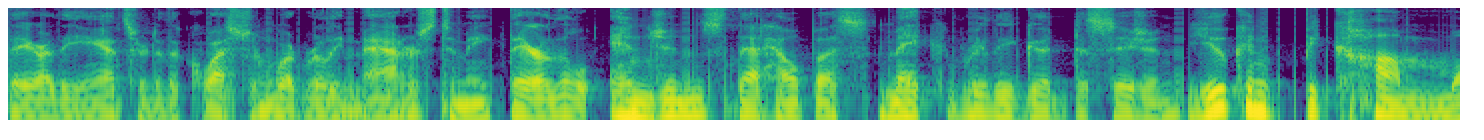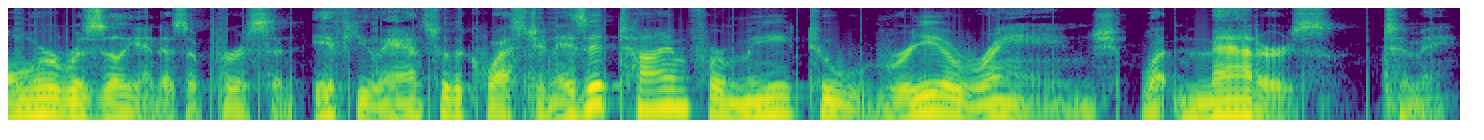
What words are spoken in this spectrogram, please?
They are the answer to the question, what really matters to me? They are little engines that help us make really good decisions. You can become more resilient as a person if you answer the question, is it time for me to rearrange what matters to me.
